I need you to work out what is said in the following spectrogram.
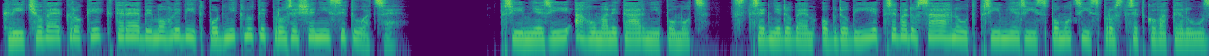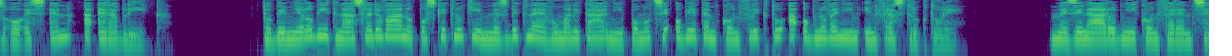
Klíčové kroky, které by mohly být podniknuty pro řešení situace. Příměří a humanitární pomoc. V střednědobém období je třeba dosáhnout příměří s pomocí zprostředkovatelů z OSN a League. To by mělo být následováno poskytnutím nezbytné humanitární pomoci obětem konfliktu a obnovením infrastruktury. Mezinárodní konference,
